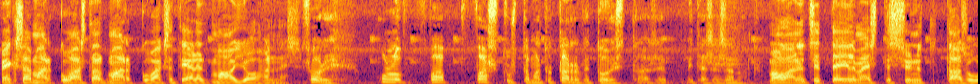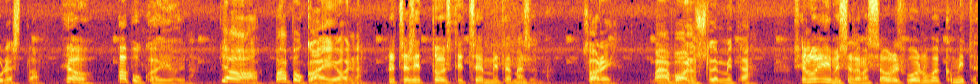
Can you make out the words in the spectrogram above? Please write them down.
Miksi sä Markku vastaat Markku, vaikka sä tiedät, että mä oon Johannes? Sori, mulla on vaan vastustamaton tarve toistaa se, mitä sä sanot. Me ollaan nyt sitten ilmeisesti synnytty taas uudestaan. Joo, papukaijoina. Joo, papukaijoina. Nyt sä sit toistit sen, mitä mä sanon. Sori, mä en voinut sille mitään. Silloin ihmiselämässä olisi voinut vaikka mitä.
